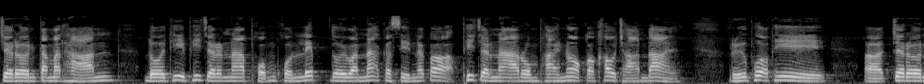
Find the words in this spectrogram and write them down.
เจริญกรรมฐานโดยที่พิจารณาผมขนเล็บ โดยวันณะกสินแล้วก็พิจารณาอารมณ์ภายนอกก็เข้าฌานได้ หรือพวกที่เจริญ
